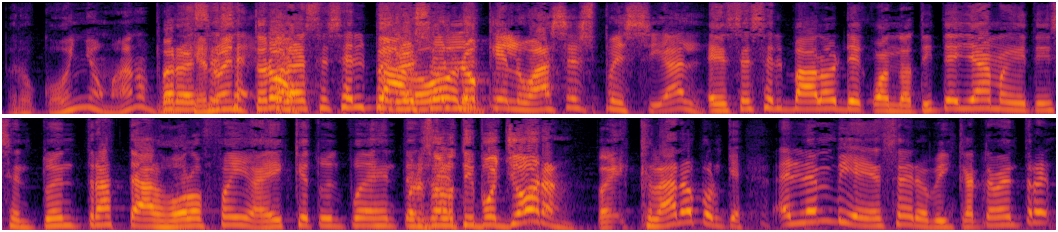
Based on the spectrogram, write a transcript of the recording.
pero coño, mano, ¿por Pero qué ese no es- entró? pero ese es el Pero eso valor. es lo que lo hace especial. Ese es el valor de cuando a ti te llaman y te dicen, tú entraste al Hall of Fame, ahí es que tú puedes Por entender. eso los tipos lloran. Pues claro, porque él le envía, en serio, Vincar te va a entrar.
